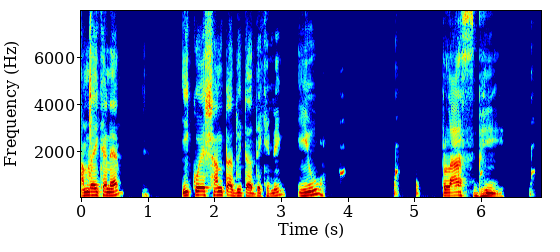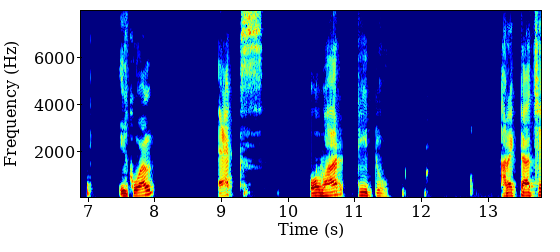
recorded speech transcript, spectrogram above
আমরা এখানে ইকুয়েশনটা দুইটা দেখে নিই। U plus V equal X over T two আরেকটা আছে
